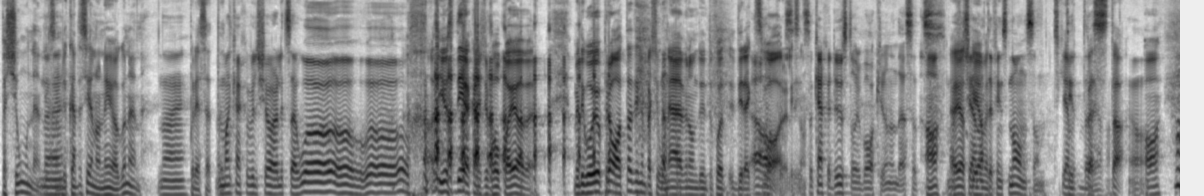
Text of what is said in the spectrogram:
personen. Liksom. Du kan inte se någon i ögonen Nej. på det sättet. Men man kanske vill köra lite så här wow, wow. Ja, Just det kanske får hoppa över. Men det går ju att prata till en person även om du inte får ett direkt svar. precis. Liksom. Så kanske du står i bakgrunden där så att Ja, man ja, jag göra att det finns någon som tittar. mitt bästa. Ja. Ja.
